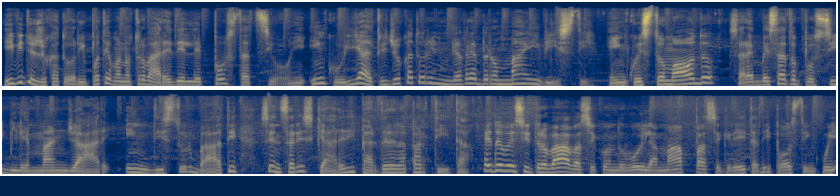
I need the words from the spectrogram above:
I videogiocatori potevano trovare delle postazioni in cui gli altri giocatori non li avrebbero mai visti e in questo modo sarebbe stato possibile mangiare indisturbati senza rischiare di perdere la partita. E dove si trovava secondo voi la mappa segreta dei posti in cui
